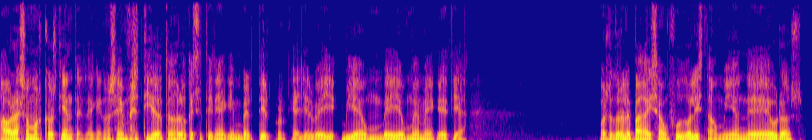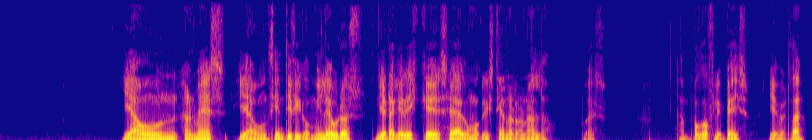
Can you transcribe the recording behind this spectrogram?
ahora somos conscientes de que no se ha invertido todo lo que se tenía que invertir, porque ayer veía un, un meme que decía, vosotros le pagáis a un futbolista un millón de euros y a un al mes y a un científico mil euros y ahora queréis que sea como Cristiano Ronaldo. Pues tampoco flipéis, y es verdad.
